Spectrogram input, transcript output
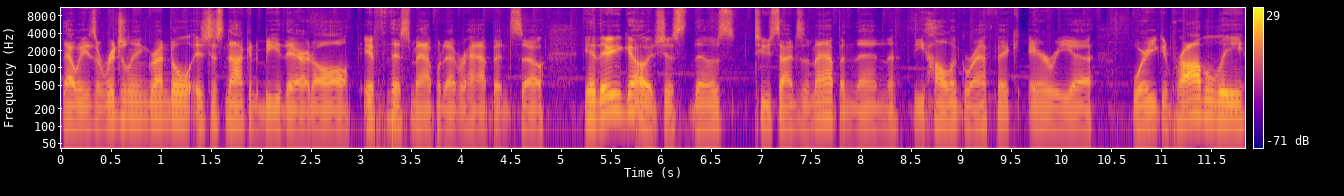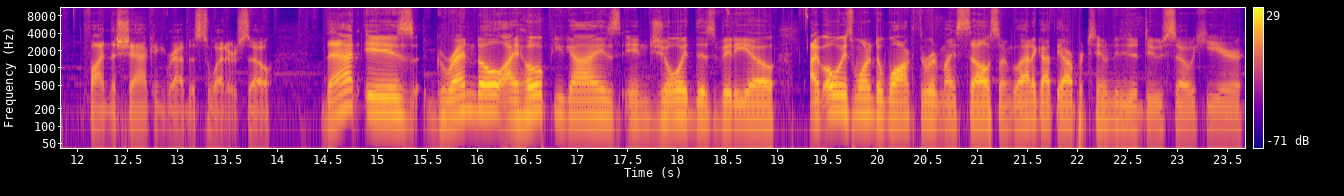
that was originally in Grendel is just not going to be there at all if this map would ever happen. So yeah, there you go. It's just those two sides of the map and then the holographic area where you could probably find the shack and grab the sweater. So that is Grendel. I hope you guys enjoyed this video. I've always wanted to walk through it myself, so I'm glad I got the opportunity to do so here.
